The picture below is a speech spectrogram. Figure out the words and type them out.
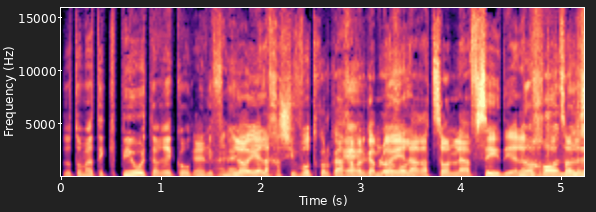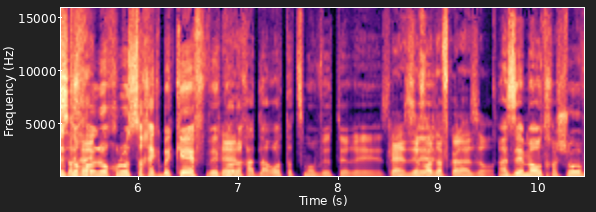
זאת אומרת, הקפיאו את ה record כן, מלפני. לא יהיה לה חשיבות כל כך, אה, אבל גם לא יהיה נכון. לה רצון להפסיד, יהיה לה פשוט נכון, רצון אז לשחק. יוכלו- יוכלו לשחק בכיף, וכל כן. אחד להראות את עצמו ויותר... אה, כן, זה יכול דווקא לעזור. אז זה מאוד חשוב,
